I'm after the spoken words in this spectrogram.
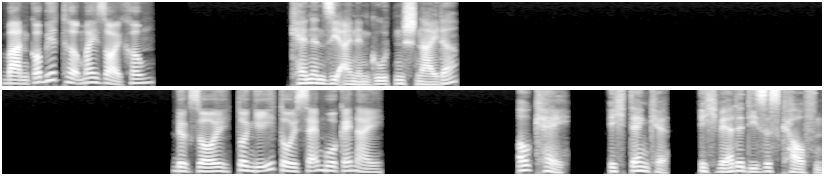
Bạn có biết thợ may giỏi không? Kennen Sie einen guten Schneider? Được rồi, tôi nghĩ tôi sẽ mua cái này. Okay. Ich denke, ich werde dieses kaufen.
